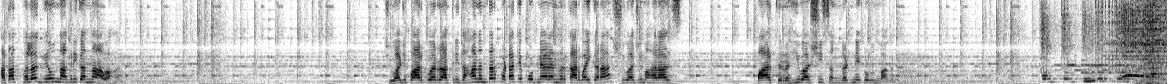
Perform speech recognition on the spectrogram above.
हातात फलक घेऊन नागरिकांना आवाहन. शिवाजी पार्कवर रात्री दहा नंतर फटाके फोडणाऱ्यांवर कारवाई करा. शिवाजी महाराज पार्क रहिवाशी संघटनेकडून मागणी. Thank you.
